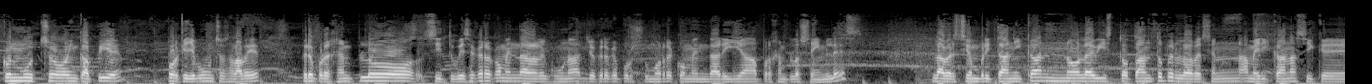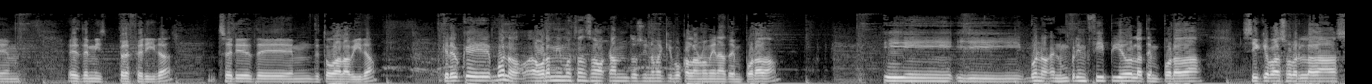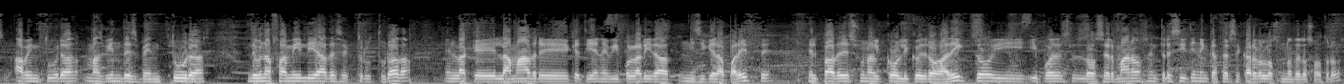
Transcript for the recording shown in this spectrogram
con mucho hincapié, porque llevo muchas a la vez. Pero por ejemplo, si tuviese que recomendar alguna, yo creo que por sumo recomendaría, por ejemplo, Shameless. La versión británica no la he visto tanto, pero la versión americana sí que es de mis preferidas. Series de, de toda la vida. Creo que, bueno, ahora mismo están sacando, si no me equivoco, la novena temporada. Y, y, bueno, en un principio la temporada sí que va sobre las aventuras, más bien desventuras, de una familia desestructurada, en la que la madre que tiene bipolaridad ni siquiera aparece, el padre es un alcohólico y drogadicto, y, pues los hermanos entre sí tienen que hacerse cargo los unos de los otros.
